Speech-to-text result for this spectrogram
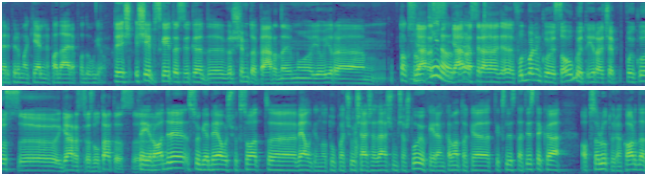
per pirmą kelnį padarė po daugiau. Tai šiaip skaitosi, kad e, virš šimto perdavimų jau yra Toks geras, rungtynių, geras yra e, futbolininkui, saugui, tai yra čia puikus, e, geras rezultatas. Tai Rodri sugebėjo užfiksuoti vėlgi nuo tų pačių 66-ųjų, kai renkama tokia tiksli statistika, absoliutų rekordą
